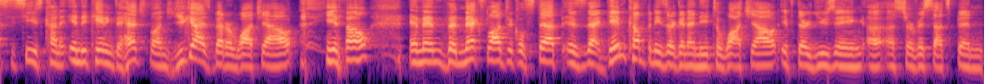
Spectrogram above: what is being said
SEC is kind of indicating to hedge funds, you guys better watch out, you know? And then the next logical step is that game companies are going to need to watch out if they're using a, a service that's been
